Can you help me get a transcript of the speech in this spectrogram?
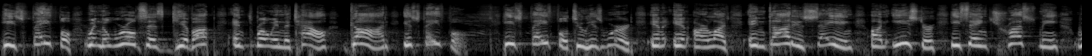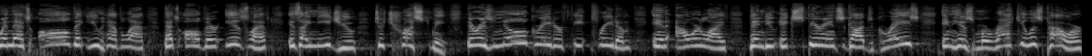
He's faithful when the world says give up and throw in the towel. God is faithful. He's faithful to his word in, in our lives. And God is saying on Easter, He's saying, Trust me when that's all that you have left, that's all there is left, is I need you to trust me. There is no greater freedom in our life than to experience God's grace in his miraculous power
